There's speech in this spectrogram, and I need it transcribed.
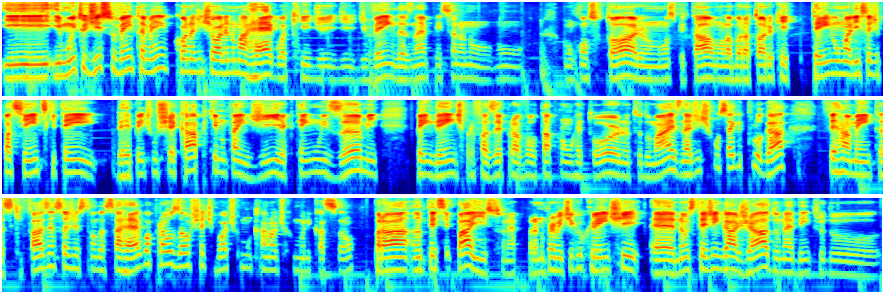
E, e, muito disso vem também quando a gente olha numa régua aqui de, de, de vendas, né? Pensando num, num, num consultório, num hospital, num laboratório que tem uma lista de pacientes que tem de repente um check-up que não está em dia, que tem um exame pendente para fazer para voltar para um retorno e tudo mais, né? A gente consegue plugar ferramentas que fazem essa gestão dessa régua para usar o chatbot como um canal de comunicação para antecipar isso, né? Para não permitir que o cliente é, não esteja engajado, né, dentro do,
